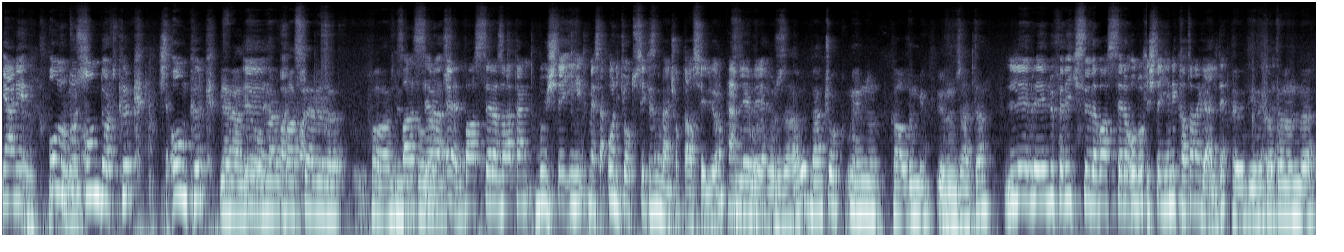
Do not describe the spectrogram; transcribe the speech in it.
Yani Evet. 10-30, 14-40, işte 10-40 Genelde Ee, onlar bak- Basterra'da falan Bastera evet Bastera zaten bu işte iyi. Mesela 12-38'ini ben çok tavsiye ediyorum. Hem levreye, abi. Ben çok memnun kaldığım bir ürün zaten. levreye, lüfere ikisine de Bastera olur. İşte yeni katana geldi. Evet yeni katananın da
